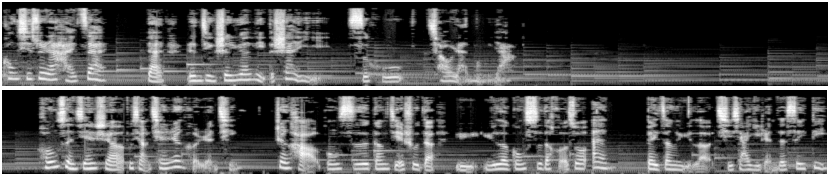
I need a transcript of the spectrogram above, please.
空隙虽然还在，但扔进深渊里的善意似乎悄然萌芽。红隼先生不想欠任何人情，正好公司刚结束的与娱乐公司的合作案被赠予了旗下艺人的 CD，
